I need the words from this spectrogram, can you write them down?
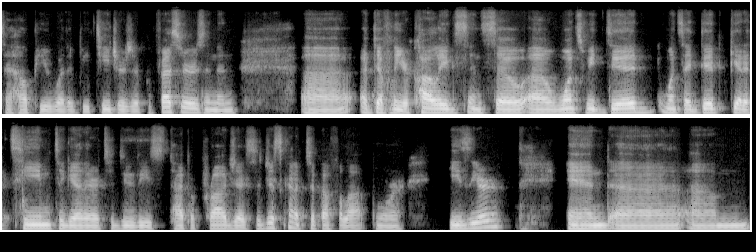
to help you, whether it be teachers or professors, and then uh, uh, definitely your colleagues. And so uh, once we did, once I did get a team together to do these type of projects, it just kind of took off a lot more easier. And uh, um,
